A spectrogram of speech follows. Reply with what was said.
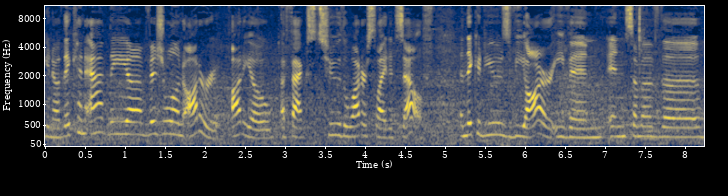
you know they can add the uh, visual and audio audio effects to the water slide itself, and they could use VR even in some of the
